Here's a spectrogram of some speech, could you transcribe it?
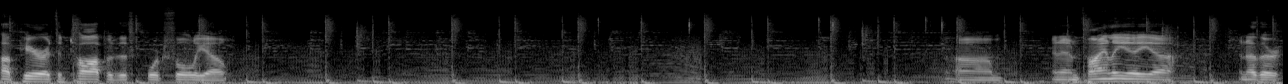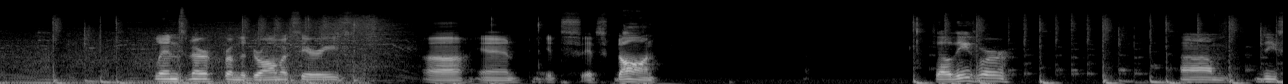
up here at the top of this portfolio. Um, and then finally, a uh, another Linsner from the drama series, uh, and it's it's Dawn. So these were um, these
